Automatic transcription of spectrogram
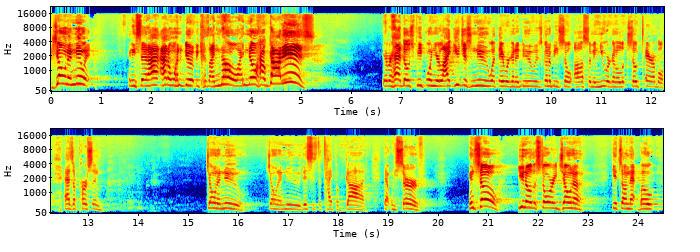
Jonah knew it. And he said, I, I don't want to do it because I know, I know how God is. You ever had those people in your life? You just knew what they were going to do was going to be so awesome and you were going to look so terrible as a person. Jonah knew, Jonah knew this is the type of God that we serve. And so, you know the story. Jonah gets on that boat.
